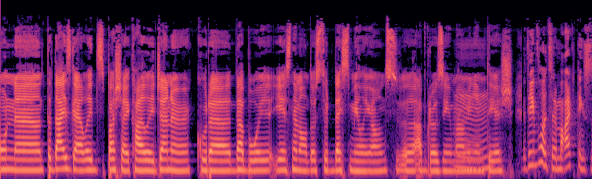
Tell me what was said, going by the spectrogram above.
un uh, tad aizgāja līdz pašai Kylie Jenner, kura dabūja, ja nemaldos, tur 10 miljonus uh, apgrozījumā mm -hmm. viņiem tieši. Bet influencer mārketings,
